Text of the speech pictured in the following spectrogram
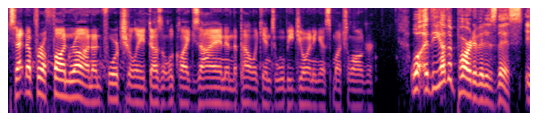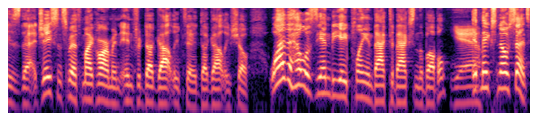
setting up for a fun run. Unfortunately, it doesn't look like Zion and the Pelicans will be joining us much longer. Well, the other part of it is this: is that Jason Smith, Mike Harmon, in for Doug Gottlieb today, Doug Gottlieb show. Why the hell is the NBA playing back to backs in the bubble? Yeah, it makes no sense.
